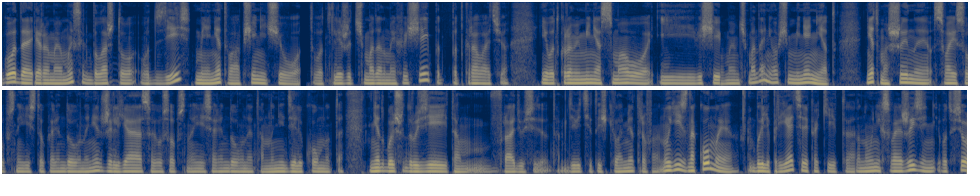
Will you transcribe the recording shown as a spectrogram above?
года. Первая моя мысль была, что вот здесь у меня нет вообще ничего. Вот лежит чемодан моих вещей под, под кроватью, и вот кроме меня самого и вещей в моем чемодане, в общем, меня нет. Нет машины, свои собственные есть только арендованные, нет жилья своего собственного, есть арендованная там на неделю комната, нет больше друзей там в радиусе там 9 тысяч километров. Ну, есть знакомые, были приятели какие-то, но у них своя жизнь, вот все,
